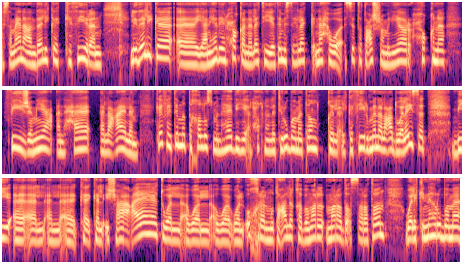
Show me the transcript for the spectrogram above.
سمعنا عن ذلك كثيرا. لذلك يعني هذه الحقن التي يتم استهلاك نحو 16 مليار حقنة في جميع أنحاء العالم. كيف يتم التخلص من هذه الحقنة التي ربما تنقل الكثير من العدوى ليست كالإشعاعات والأخرى المتعلقة بمرض السرطان ولكنها ربما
